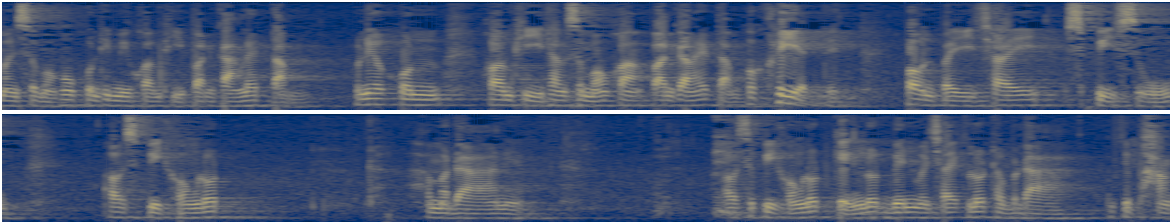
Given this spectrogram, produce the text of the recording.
มันสมองของคนที่มีความถี่ปานกลางและต่ำเพราะนี้คนความถี่ทางสมองความปานกลางและต่ำก็เครียดเลยเพราะมันไปใช้ speed สูง เอา speed ของรถธรรมดาเนี่ย เอา speed ของรถเก๋งรถเบนซ์มาใช้รถธรรมดามันจะพัง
